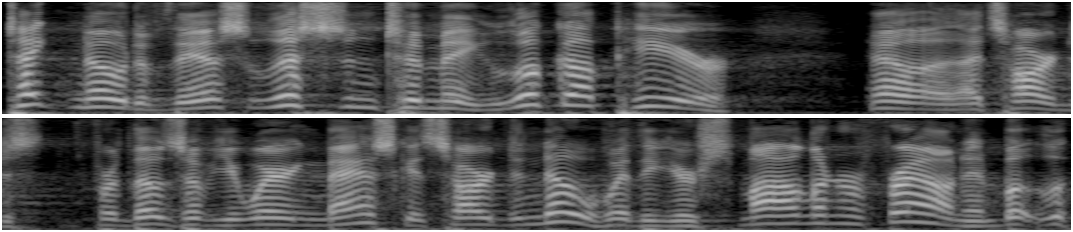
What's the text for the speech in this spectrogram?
take note of this. Listen to me. Look up here. Now, that's hard to, for those of you wearing masks, it's hard to know whether you're smiling or frowning. But,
